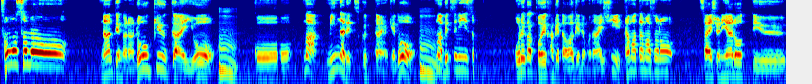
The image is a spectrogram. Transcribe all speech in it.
そもそも、なんていうかな、老朽会を、うん。こう、まあ、みんなで作ったんやけど、うんまあ別にそ、俺が声かけたわけでもないし、たまたまその、最初にやろうっていう、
